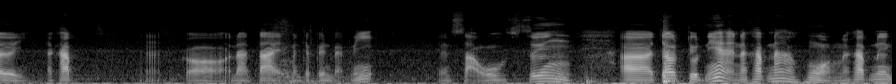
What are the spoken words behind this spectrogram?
เลยนะครับก็ด้านใต้มันจะเป็นแบบนี้ เป็นเสาซึ่งเจ้าจุดเนี้ยนะครับน่าห่วงนะครับ เนื่อง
